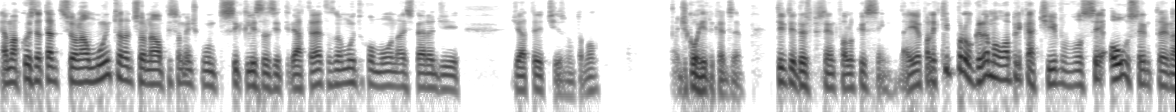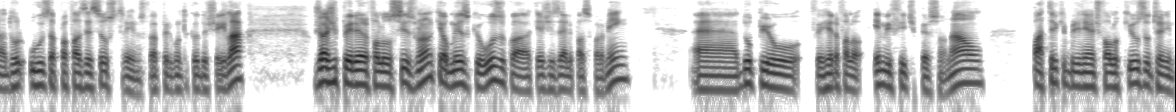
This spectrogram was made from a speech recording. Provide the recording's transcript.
É uma coisa tradicional, muito tradicional, principalmente com ciclistas e triatletas, não muito comum na esfera de, de atletismo, tá bom? De corrida, quer dizer. 32% falou que sim. Aí eu falei, que programa ou aplicativo você ou o centro treinador usa para fazer seus treinos? Foi a pergunta que eu deixei lá. Jorge Pereira falou Sysrun, que é o mesmo que eu uso, que a Gisele passa para mim. É, Dupio Ferreira falou MFit Personal. Patrick Brilhante falou que usa o Training.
